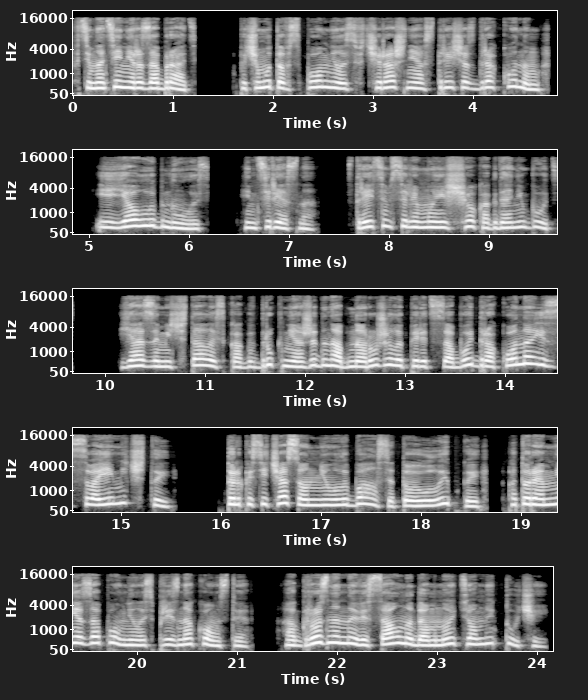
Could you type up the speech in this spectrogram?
в темноте не разобрать. Почему-то вспомнилась вчерашняя встреча с драконом, и я улыбнулась. Интересно, встретимся ли мы еще когда-нибудь? Я замечталась, как вдруг неожиданно обнаружила перед собой дракона из своей мечты. Только сейчас он не улыбался той улыбкой, которая мне запомнилась при знакомстве, а грозно нависал надо мной темной тучей.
